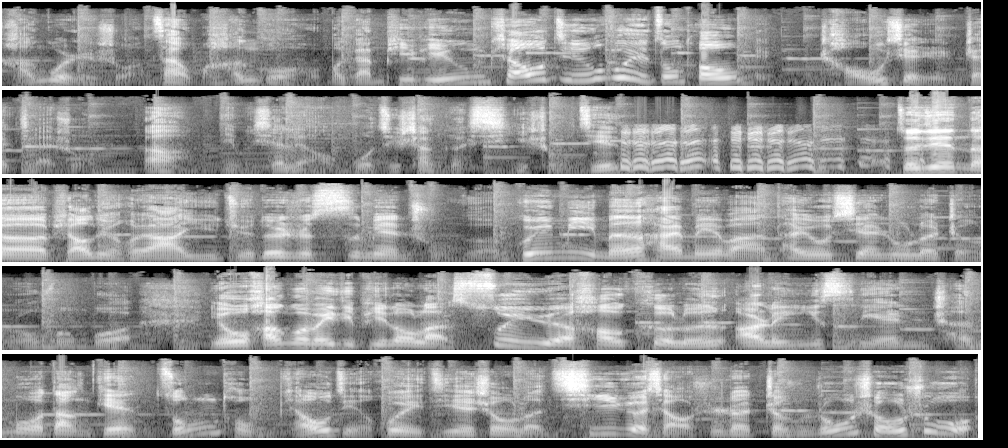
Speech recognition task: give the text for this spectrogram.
韩国人说：“在我们韩国，我们敢批评朴槿惠总统。”朝鲜人站起来说：“啊，你们先聊，我去上个洗手间。”最近的朴槿惠阿姨绝对是四面楚歌，闺蜜们还没完，她又陷入了整容风波。有韩国媒体披露了，岁月号客轮2014年沉没当天，总统朴槿惠接受了七个小时的整容手术。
